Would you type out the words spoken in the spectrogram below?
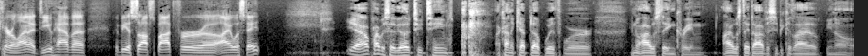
Carolina, do you have a maybe a soft spot for uh, Iowa State? Yeah, I'll probably say the other two teams I kind of kept up with were, you know, Iowa State and Creighton. Iowa State, obviously, because I have, you know,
